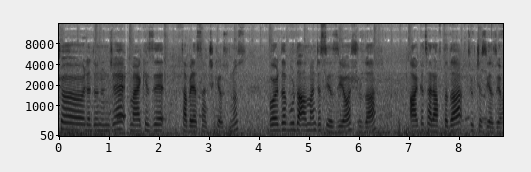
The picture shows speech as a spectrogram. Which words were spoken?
şöyle dönünce merkezi tabelasına çıkıyorsunuz. Bu arada burada Almancası yazıyor şurada. Arka tarafta da Türkçesi yazıyor.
